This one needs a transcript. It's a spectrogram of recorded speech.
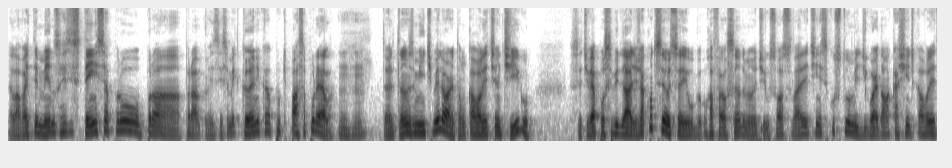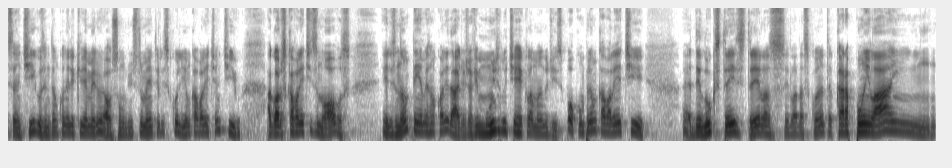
Ela vai ter menos resistência para resistência mecânica para o que passa por ela. Uhum. Então ele transmite melhor. Então um cavalete antigo, se tiver a possibilidade, já aconteceu isso aí. O, Rafael Sandro, meu antigo sócio lá, ele tinha esse costume de guardar uma caixinha de cavaletes antigos. Então quando ele queria melhorar o som de um instrumento, ele escolhia um cavalete antigo. Agora os cavaletes novos, eles não têm a mesma qualidade. Eu já vi muito luthier reclamando disso. Pô, comprei um cavalete é, Deluxe, três estrelas, sei lá das quantas. O cara põe lá, em,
